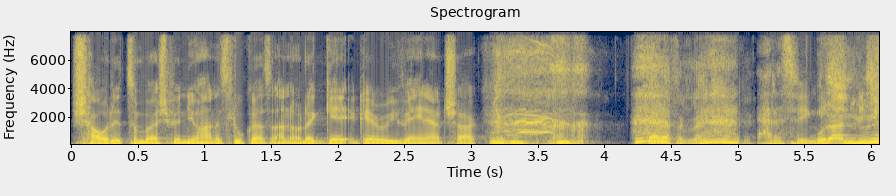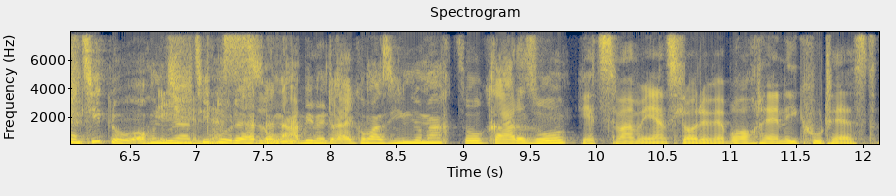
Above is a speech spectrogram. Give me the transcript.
schau dir zum Beispiel einen Johannes Lukas an oder Ga Gary Vaynerchuk. Geiler Vergleich, danke. Ja, deswegen. Oder ich, ein Julian Zietlow, auch ein Julian Zietlow, der hat so- ein Abi mit 3,7 gemacht, so gerade so. jetzt mal im Ernst, Leute, wer braucht denn einen IQ-Test?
